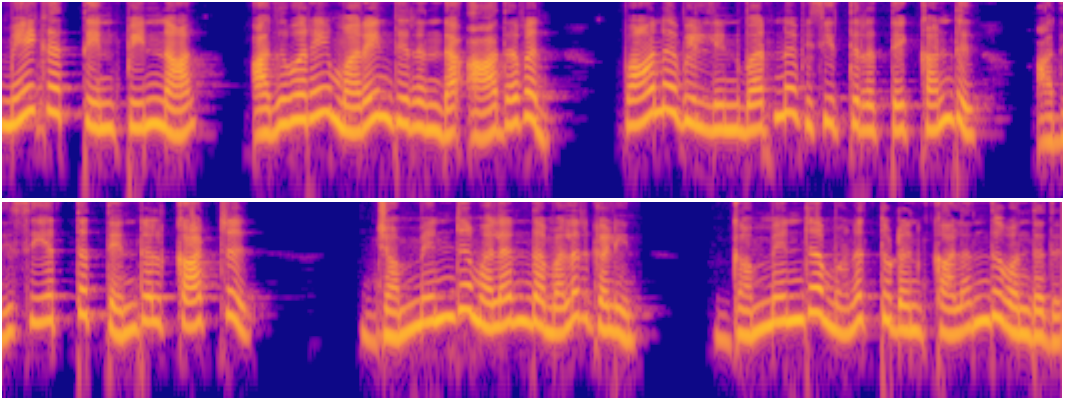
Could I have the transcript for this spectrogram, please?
மேகத்தின் பின்னால் அதுவரை மறைந்திருந்த ஆதவன் வானவில்லின் வர்ண விசித்திரத்தைக் கண்டு அதிசயத்த தென்றல் காற்று ஜம்மென்று மலர்ந்த மலர்களின் கம்மென்ற மனத்துடன் கலந்து வந்தது.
